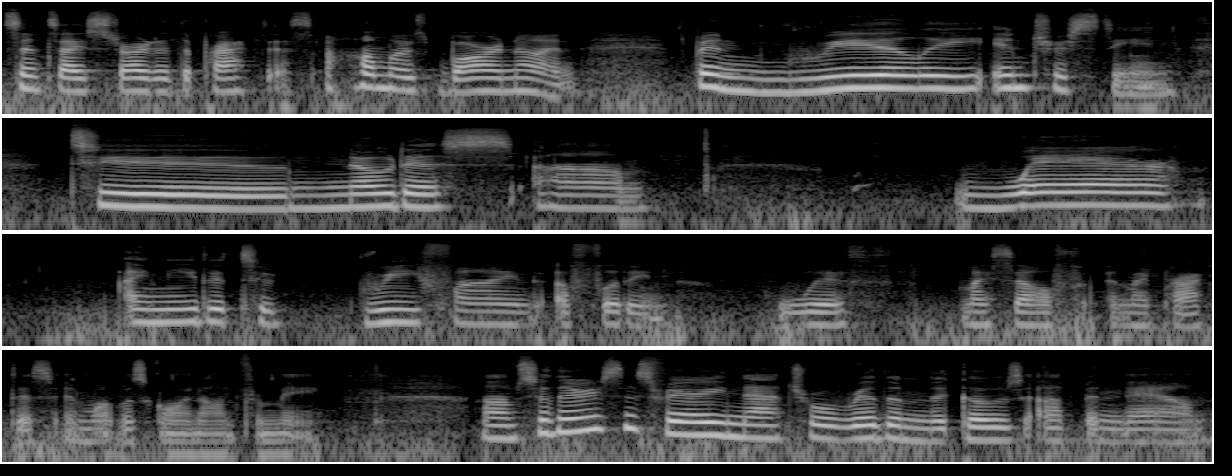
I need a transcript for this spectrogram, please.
since I started the practice, almost bar none. It's been really interesting to notice um, where I needed to re-find a footing with myself and my practice and what was going on for me. Um, so there is this very natural rhythm that goes up and down.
